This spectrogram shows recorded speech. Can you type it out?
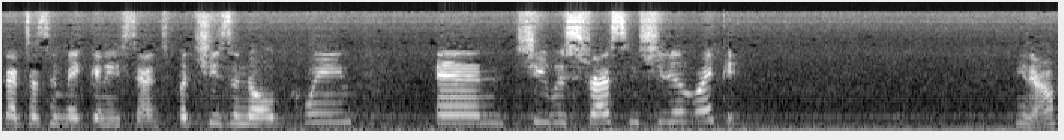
That doesn't make any sense. But she's an old queen, and she was stressed and she didn't like it. You know,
